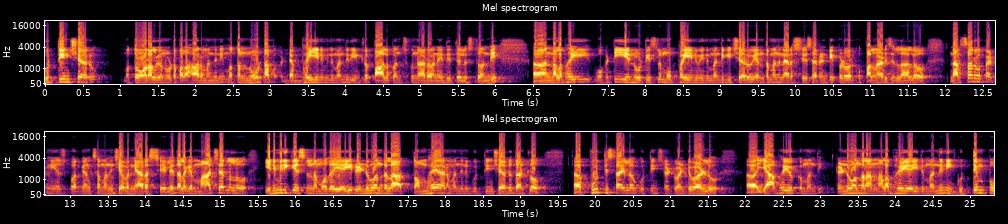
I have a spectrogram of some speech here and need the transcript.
గుర్తించారు. మొత్తం ఓవరాల్గా నూట పదహారు మందిని మొత్తం నూట డెబ్బై ఎనిమిది మంది దీంట్లో పాలు పంచుకున్నారు అనేది తెలుస్తోంది. ఆ, నలభై ఒకటి ఏ నోటీసులు ముప్పై ఎనిమిది మందికి ఇచ్చారు. ఎంతమందిని అరెస్ట్ చేశారంటే ఇప్పటివరకు పల్నాడు జిల్లాలో నర్సారావుపేట నియోజకవర్గానికి సంబంధించి ఎవరిని అరెస్ట్ చేయలేదు. అలాగే మాచర్లలో ఎనిమిది కేసులు నమోదయ్యాయి. రెండు వందల తొంభై ఆరు మందిని గుర్తించారు. దాంట్లో పూర్తి స్థాయిలో గుర్తించినటువంటి వాళ్ళు యాభై ఒక్క మంది రెండు వందల నలభై ఐదు మందిని గుర్తింపు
